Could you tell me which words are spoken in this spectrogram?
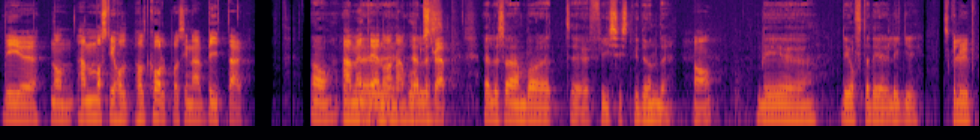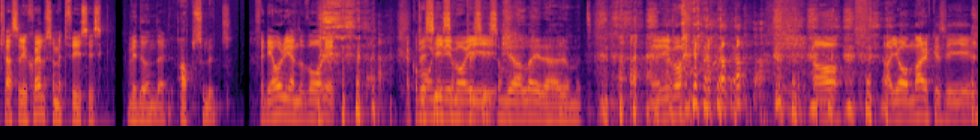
Det är ju någon, han måste ju ha håll- hållit koll på sina bitar. Ja, Använt en och annan whoopstrap. Eller, eller så är han bara ett eh, fysiskt vidunder. Ja. Det är, det är ofta det det ligger i. Skulle du klassa dig själv som ett fysiskt vidunder? Absolut. För det har du ju ändå varit. Jag kommer ihåg när Precis vi som, var i... precis som vi alla i det här rummet. När vi var... ja, ja, jag och Marcus, vi...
